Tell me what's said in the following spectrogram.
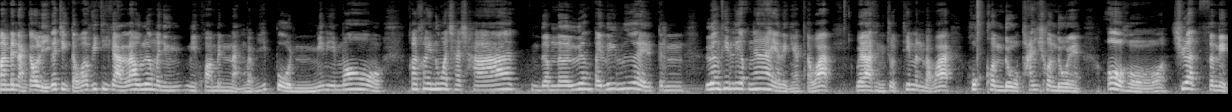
มันเป็นหนังเกาหลีก็จริงแต่ว่าวิธีการเล่าเรื่องมันยังมีความเป็นหนังแบบญี่ปุ่นมินิมอลค่อยๆนวดช้าๆดำเนินเรื่องไปเรื่อยๆ เป็นเรื่องที่เรียบง่ายอะไรเงี้ยแต่ว่าเวลาถึงจุดที่มันแบบว่าฮุกคนดูพันชคนดูเนี่ย โอ้โห เชื่อสนิท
